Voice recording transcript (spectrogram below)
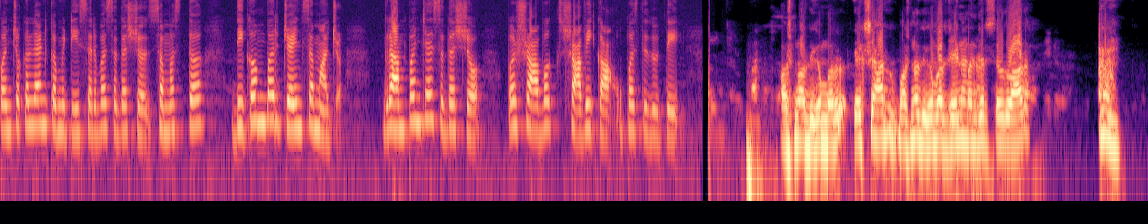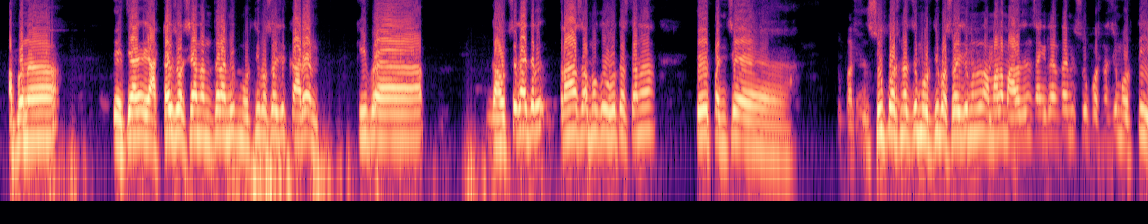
पंचकल्याण कमिटी सर्व सदस्य समस्त दिगंबर जैन समाज ग्रामपंचायत सदस्य व श्रावक श्राविका उपस्थित होते. दिगंबर एकशे आठ पार्श्वनाथ दिगंबर जैन मंदिर शिरदवाड. आपण येत्या अठ्ठावीस वर्षानंतर आम्ही मूर्ती बसवायचे कारण की गावचं गावचं काहीतरी त्रास अमुक होत असताना ते पंच सुपर्सनाची मूर्ती बसवायची म्हणून आम्हाला महाराजांनी सांगितल्यानंतर आम्ही सुपर्सनाची मूर्ती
